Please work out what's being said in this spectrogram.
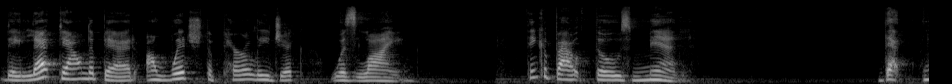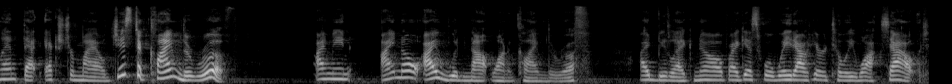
they let down the bed on which the paralytic was lying. Think about those men that went that extra mile just to climb the roof. I mean, I know I would not want to climb the roof. I'd be like, nope, I guess we'll wait out here till he walks out.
